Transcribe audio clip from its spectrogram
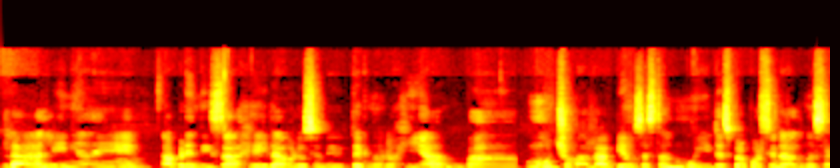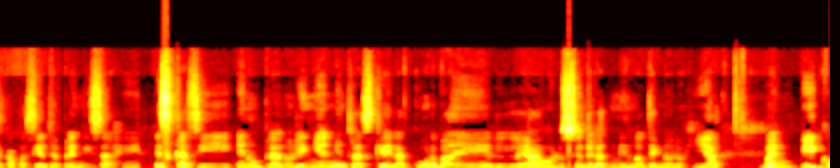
la línea de aprendizaje y la evolución de tecnología va mucho más rápido, o sea, están muy desproporcionados. Nuestra capacidad de aprendizaje es casi en un plano lineal, mientras que la curva de la evolución de la misma tecnología va en un pico.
